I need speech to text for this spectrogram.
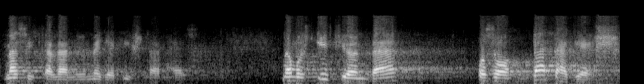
Mezítelenül megyek Istenhez. Na most itt jön be az a beteges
